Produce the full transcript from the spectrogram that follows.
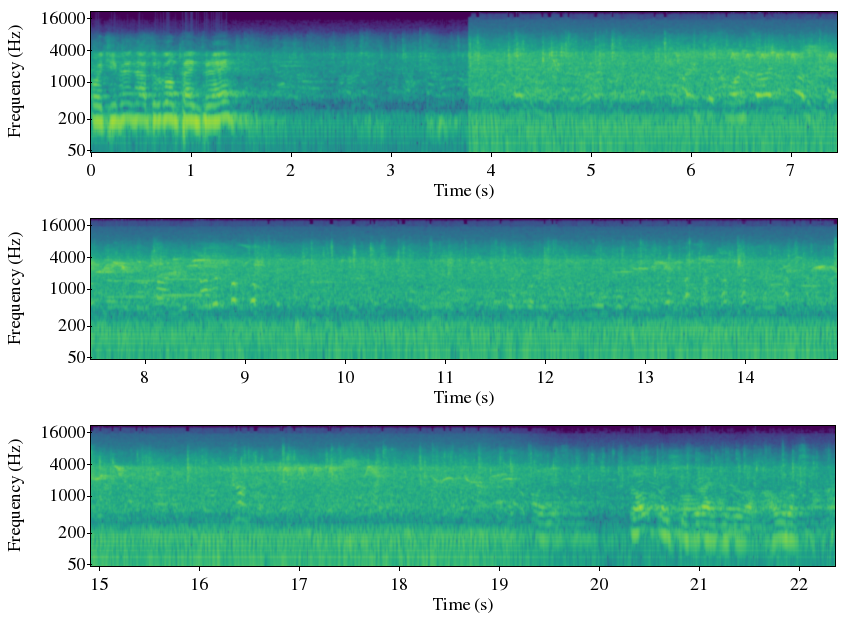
Wchodzimy na drugą pętlę. To ktoś się z rajdu wyłamał, Roxana.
